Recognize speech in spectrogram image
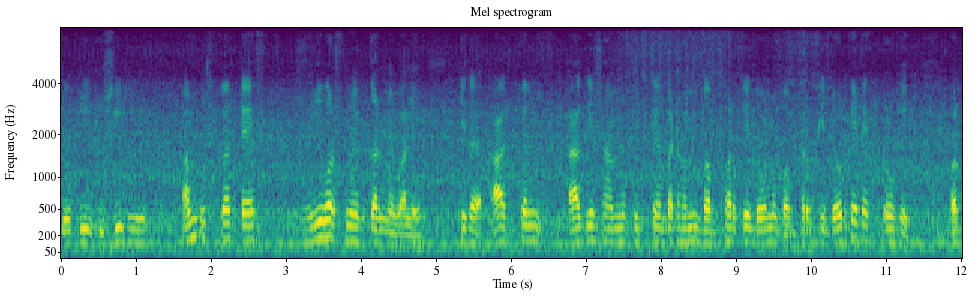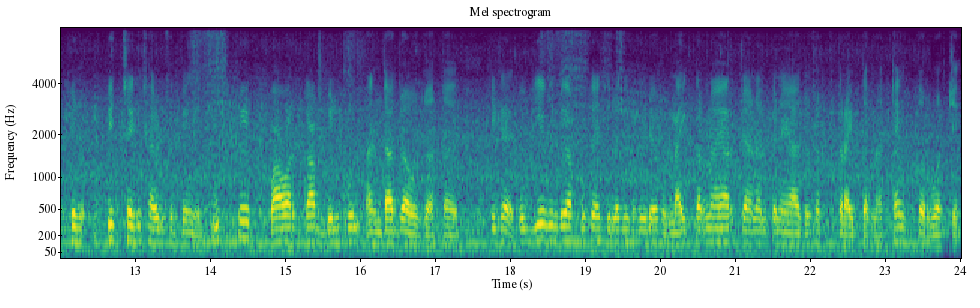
जो कि इसी है। हम उसका टेस्ट रिवर्स में करने वाले हैं। ठीक है, आजकल आगे सामने खींचते हैं बट हम बब्बर के, दोनों बब्बर के, जोड़ के ट्रैक्टरों के, और फिर पीछे की साइड खींचेंगे। उसके पावर का बिल्कुल अंदाज़ा हो जाता है। ठीक है? तो ये वीडियो आपको कैसी लगी तो वीडियो को लाइक करना यार, चैनल पे नहीं आया तो सब्सक्राइब करना। थैंक्स फॉर वॉचिंग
